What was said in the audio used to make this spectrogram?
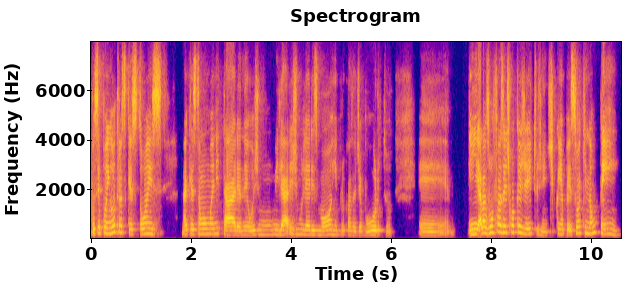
você põe outras questões na questão humanitária, né? Hoje, milhares de mulheres morrem por causa de aborto, é, e elas vão fazer de qualquer jeito, gente. Quem a pessoa que não tem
